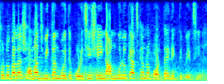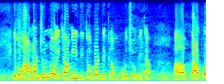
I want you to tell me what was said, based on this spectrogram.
ছোটোবেলায় সমাজ বিজ্ঞান বইতে পড়েছি, সেই নামগুলোকে আজকে আমরা পর্দায় দেখতে পেয়েছি। এবং আমার জন্য এটা আমি দ্বিতীয়বার দেখলাম পুরো ছবিটা। তারপর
